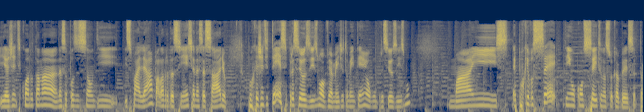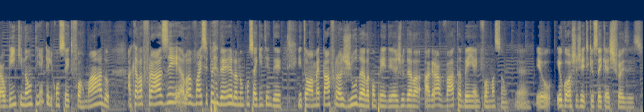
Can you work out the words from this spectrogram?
E a gente, quando está nessa posição de espalhar a palavra da ciência, é necessário, porque a gente tem esse preciosismo, obviamente, eu também tenho algum preciosismo, mas é porque você tem o conceito na sua cabeça. Para alguém que não tem aquele conceito formado, aquela frase ela vai se perder, ela não consegue entender. Então a metáfora ajuda ela a compreender, ajuda ela a gravar também a informação. É, eu, eu gosto do jeito que o Seicast faz isso.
